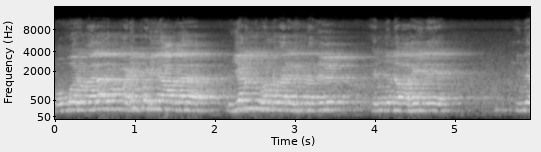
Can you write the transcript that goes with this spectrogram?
ஒவ்வொரு மலரும் படிப்படியாக உயர்ந்து கொண்டு வருகின்றது என்கின்ற வகையிலே இந்த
